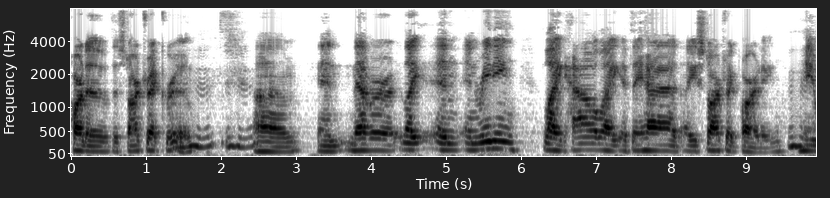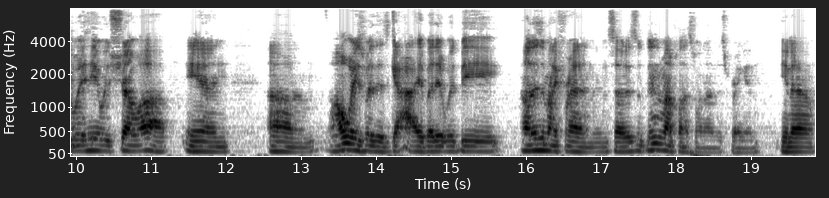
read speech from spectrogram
part of the Star Trek crew. mm-hmm. Mm-hmm. um, and never like and and reading like how like if they had a Star Trek party, he Mhm. would he would show up and um, always with his guy, but it would be oh this is my friend, and so this, is- this is my plus one I'm just bringing, you know,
